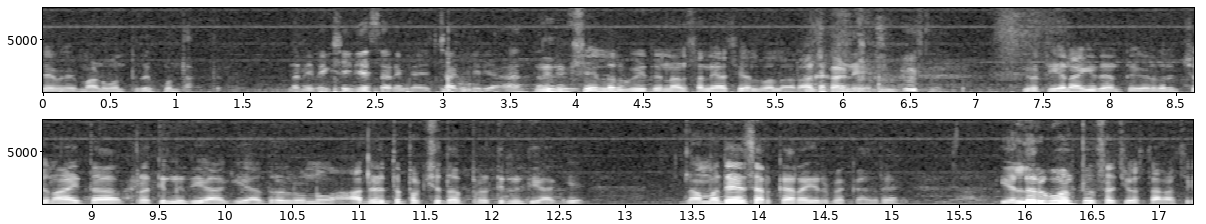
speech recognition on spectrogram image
ಸೇವೆ ಮಾಡುವಂಥದ್ದು ಮುಂದಾಗ್ತೇನೆ. ನಿರೀಕ್ಷೆ ಇದೆಯಾ ಸರ್ ನಿಮಗೆ? ಹೆಚ್ಚಾಗ್ತಿದೆಯಾ ಅಂತ? ನಿರೀಕ್ಷೆ ಎಲ್ಲರಿಗೂ ಇದೆ. ನಾನು ಸನ್ಯಾಸಿ ಅಲ್ವಲ್ಲ ರಾಜಕಾರಣಿ. ಇವತ್ತು ಏನಾಗಿದೆ ಅಂತ ಹೇಳಿದ್ರೆ ಚುನಾಯಿತ ಪ್ರತಿನಿಧಿಯಾಗಿ ಅದರಲ್ಲೂ ಆಡಳಿತ ಪಕ್ಷದ ಪ್ರತಿನಿಧಿಯಾಗಿ ನಮ್ಮದೇ ಸರ್ಕಾರ ಇರಬೇಕಾದ್ರೆ ಎಲ್ಲರಿಗೂ ಅಂತೂ ಸಚಿವ ಸ್ಥಾನ ಸಿಗ್ತದೆ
